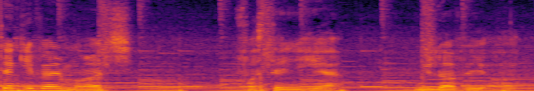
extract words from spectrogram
Thank you very much for staying here. We love you all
